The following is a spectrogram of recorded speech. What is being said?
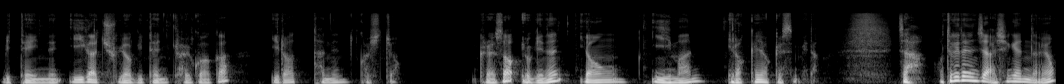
밑에 있는 2가 출력이 된 결과가 이렇다는 것이죠 그래서 여기는 0, 2만 이렇게 적겠습니다 자, 어떻게 되는지 아시겠나요?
